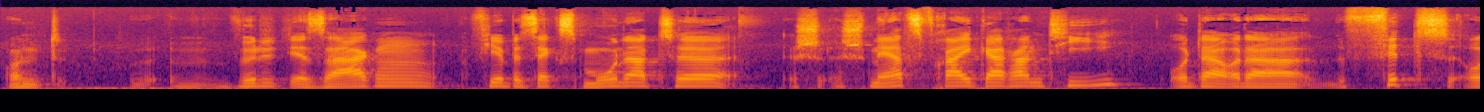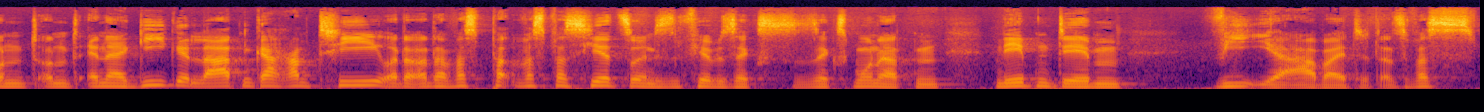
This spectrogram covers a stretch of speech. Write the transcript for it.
Und würdet ihr sagen, vier bis sechs Monate schmerzfrei Garantie oder, oder fit und, und energiegeladen Garantie oder, oder was, was passiert so in diesen vier bis sechs, sechs Monaten neben dem, wie ihr arbeitet? Also was,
